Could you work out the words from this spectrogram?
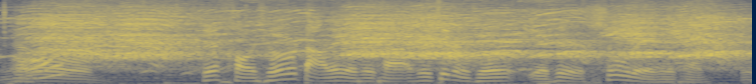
你看，所以好球打的也是他，所以这种球也是失误的也是他。对。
